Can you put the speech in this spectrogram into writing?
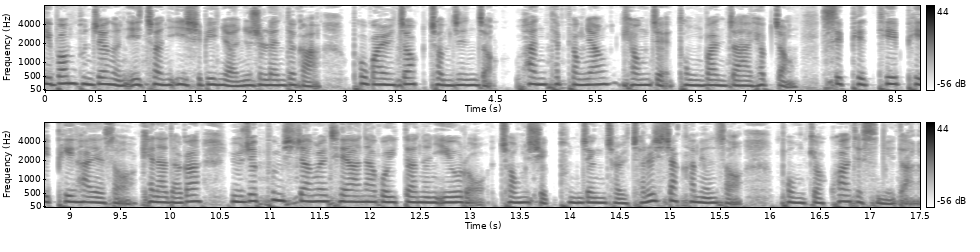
이번 분쟁은 2022년 뉴질랜드가 포괄적 점진적 환태평양 경제 동반자 협정 CPTPP 하에서 캐나다가 유제품 시장을 제한하고 있다는 이유로 정식 분쟁 절차를 시작하면서 본격화됐습니다.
